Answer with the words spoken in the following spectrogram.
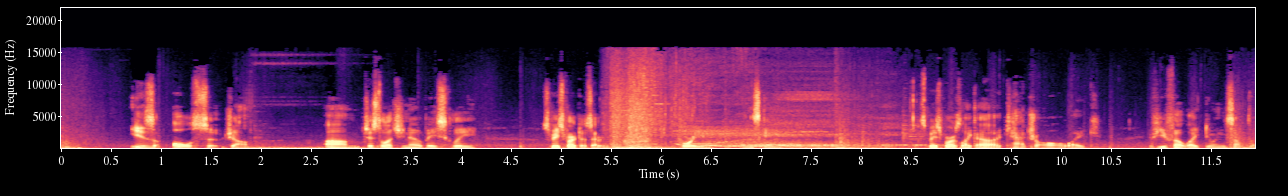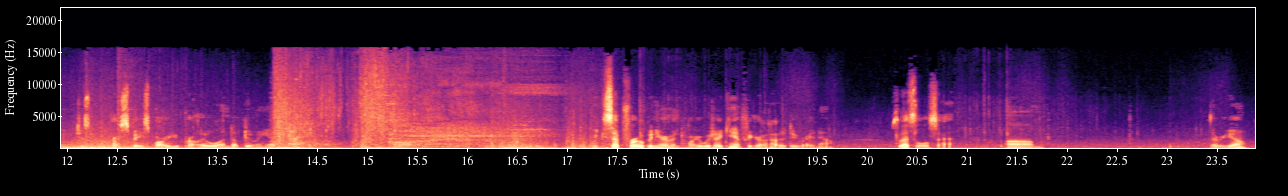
is also jump. Um, just to let you know, basically, spacebar does everything for you in this game. Spacebar is like a catch-all, like if you felt like doing something, just press spacebar, you probably will end up doing it. Except for open your inventory, which I can't figure out how to do right now. So that's a little sad. Um, there we go.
